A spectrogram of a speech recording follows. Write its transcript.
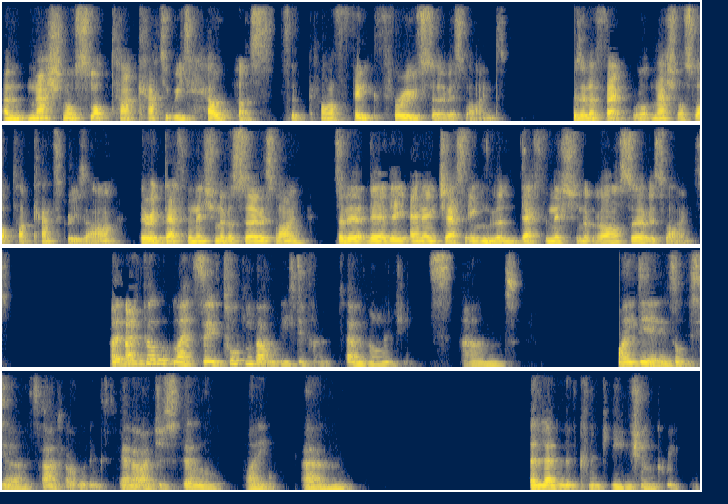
and national slot type categories help us to kind of think through service lines. Because in effect, what national slot type categories are, they're a definition of a service line. So they're, they're the NHS England definition of our service lines. I, I feel like, so talking about all these different terminologies and ideas, obviously I understand how it links together, I just feel like, um, a level of confusion creeping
